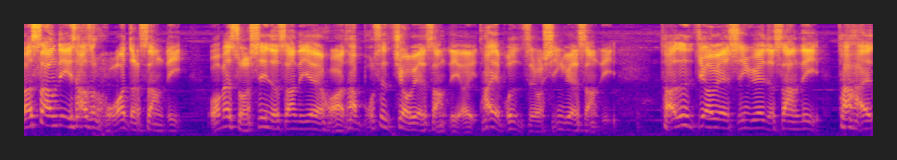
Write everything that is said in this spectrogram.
而上帝他是活的上帝，我们所信的上帝耶和华，他不是旧约上帝而已，他也不是只有新约上帝，他是旧约新约的上帝，他还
